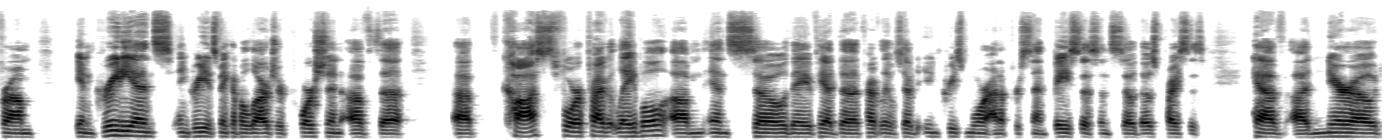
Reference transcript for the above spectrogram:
from ingredients. Ingredients make up a larger portion of the uh, costs for a private label, um, and so they've had the private labels have to increase more on a percent basis, and so those prices have uh, narrowed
